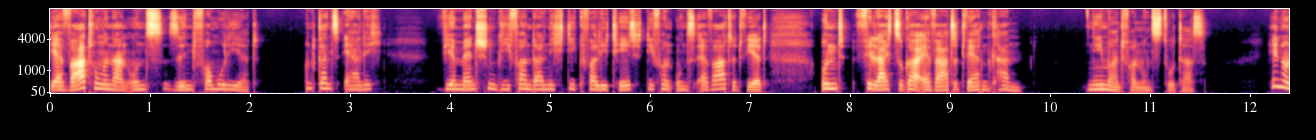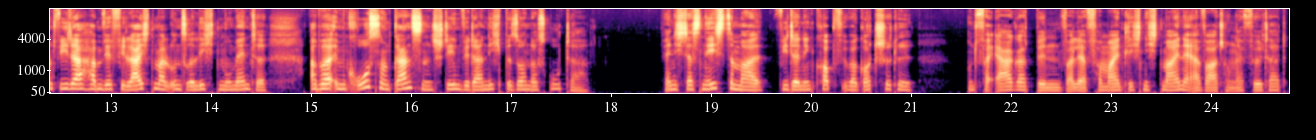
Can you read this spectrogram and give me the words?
Die Erwartungen an uns sind formuliert. Und ganz ehrlich, wir Menschen liefern da nicht die Qualität, die von uns erwartet wird und vielleicht sogar erwartet werden kann. Niemand von uns tut das. Hin und wieder haben wir vielleicht mal unsere lichten Momente, aber im Großen und Ganzen stehen wir da nicht besonders gut da. Wenn ich das nächste Mal wieder den Kopf über Gott schüttel und verärgert bin, weil er vermeintlich nicht meine Erwartungen erfüllt hat,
